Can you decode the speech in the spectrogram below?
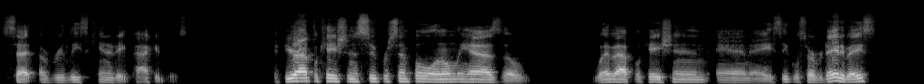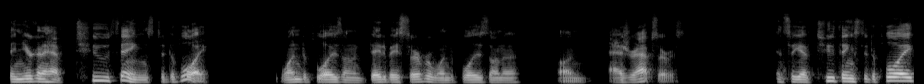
set of release candidate packages. If your application is super simple and only has a web application and a SQL Server database, then you're going to have two things to deploy. One deploys on a database server, one deploys on a on Azure App Service. And so you have two things to deploy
